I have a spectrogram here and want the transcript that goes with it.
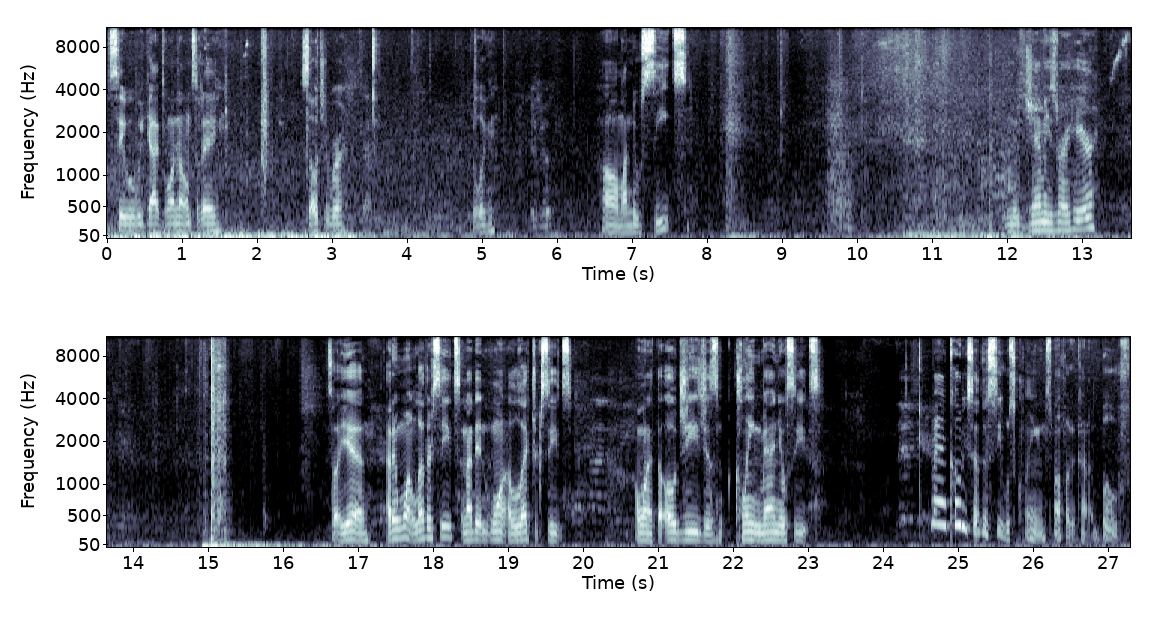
see what we got going on today. Sochi, bro. Good looking. Good, good. Oh, my new seats. The new jammies right here. So yeah, I didn't want leather seats and I didn't want electric seats. I wanted the OG just clean manual seats. Man, Cody said the seat was clean. This motherfucker kind of boof.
